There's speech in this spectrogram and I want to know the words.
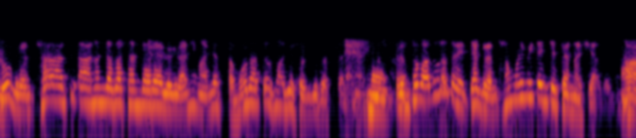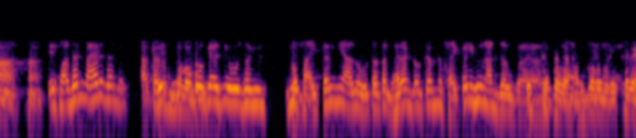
तो ग्रंथातला आनंदाचा कंदाऱ्या वेगळा आणि माझ्या समोरातच माझे सद्गुरू असताना हा. ग्रंथ बाजूलाच आहे त्या ग्रंथामुळे मी त्यांच्या चरणाशी आलो ते साधन बाहेर झालं आता. डोक्याची ओझ घेऊन मी सायकलनी आलो तर आता घरात डोक्यानं सायकल घेऊन आज जाऊ? का बरोबर खरं.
